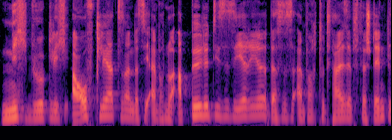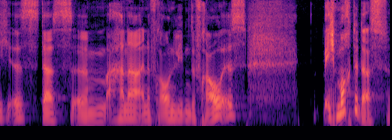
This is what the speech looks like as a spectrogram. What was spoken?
nicht wirklich aufklärt, sondern dass sie einfach nur abbildet, diese Serie, dass es einfach total selbstverständlich ist, dass ähm, Hannah eine frauenliebende Frau ist. Ich mochte das.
